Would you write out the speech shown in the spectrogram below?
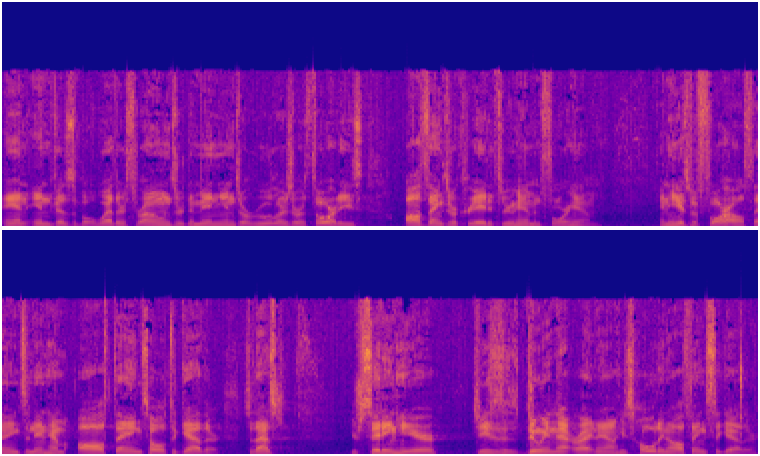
and invisible, whether thrones or dominions or rulers or authorities, all things were created through him and for him. And he is before all things, and in him all things hold together. So that's, you're sitting here, Jesus is doing that right now. He's holding all things together.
